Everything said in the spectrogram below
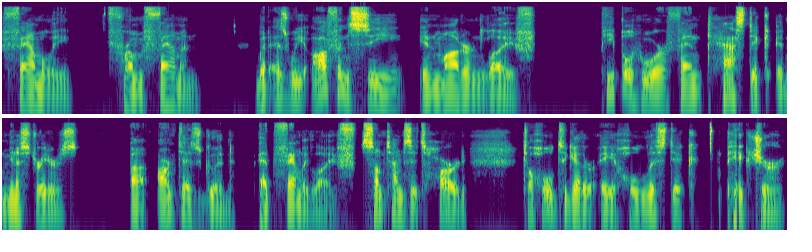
family from famine. But as we often see in modern life, people who are fantastic administrators uh, aren't as good at family life. Sometimes it's hard to hold together a holistic picture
